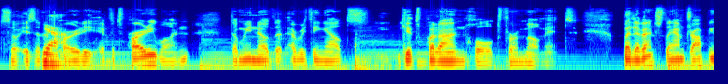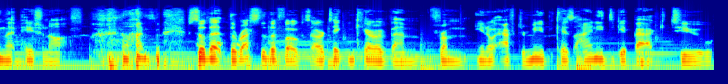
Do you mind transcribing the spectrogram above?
So is it Yeah. a priority? If it's priority one, then we know that everything else gets put on hold for a moment. But eventually, I'm dropping that patient off, so that the rest of the folks are taking care of them from you know after me because I need to get back to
